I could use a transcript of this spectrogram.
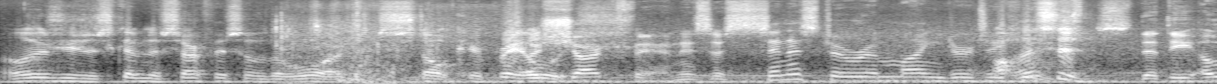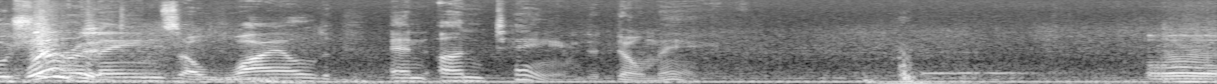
allows you to skim the surface of the water and stalk your prey. The Oh, shark fin is a sinister reminder to Oh, this humans is that the ocean well remains a wild and untamed domain. Oh,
